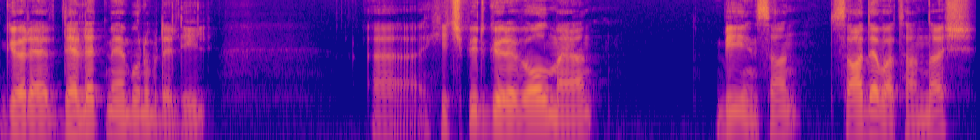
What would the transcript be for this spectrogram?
görev, devlet memuru bile değil. Ee, hiçbir görevi olmayan bir insan, sade vatandaş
